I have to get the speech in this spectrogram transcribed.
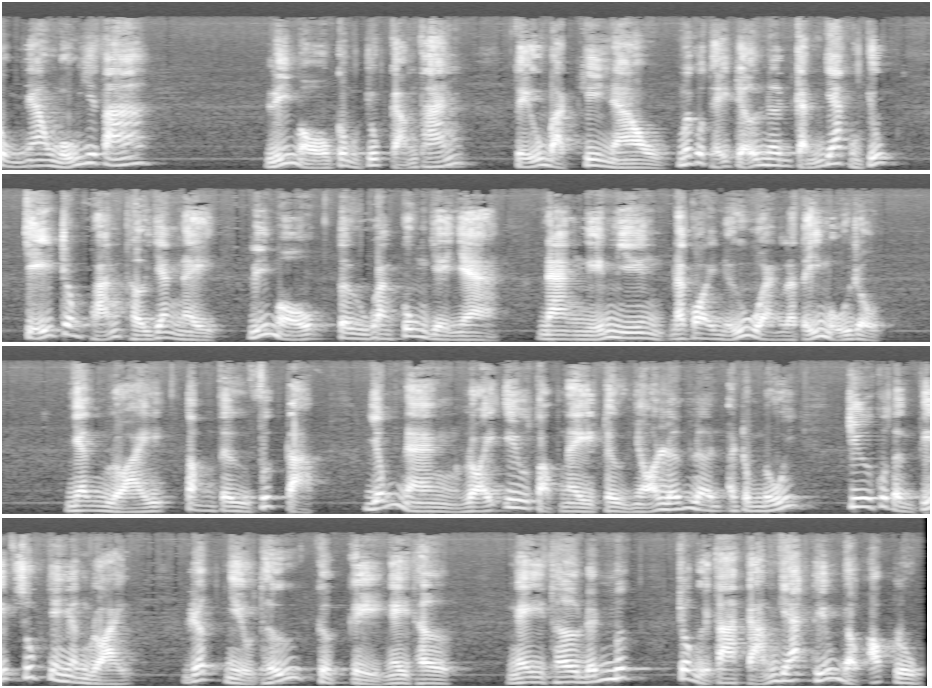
cùng nhau ngủ với ta. Lý mộ có một chút cảm thán Tiểu Bạch khi nào mới có thể trở nên cảnh giác một chút. Chỉ trong khoảng thời gian này, Lý Mộ từ Hoàng Cung về nhà, nàng nghiễm nhiên đã coi nữ hoàng là tỷ muội rồi. Nhân loại tâm tư phức tạp, giống nàng loại yêu tộc này từ nhỏ lớn lên ở trong núi, chưa có từng tiếp xúc với nhân loại. Rất nhiều thứ cực kỳ ngây thơ, ngây thơ đến mức cho người ta cảm giác thiếu đầu óc luôn.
